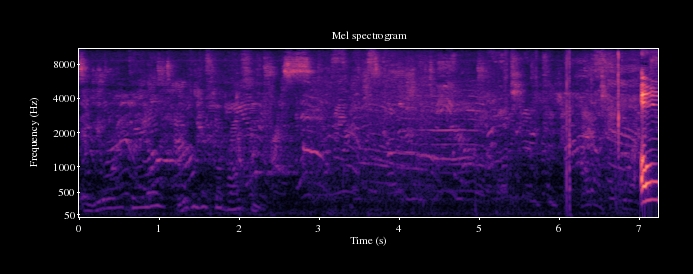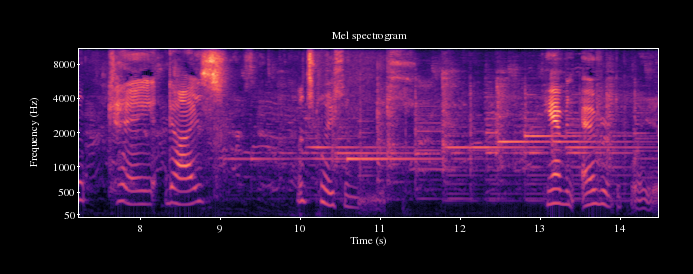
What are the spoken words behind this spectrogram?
If you want candy, can just go buy some. Okay, guys, let's play some of this. You haven't ever play this.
